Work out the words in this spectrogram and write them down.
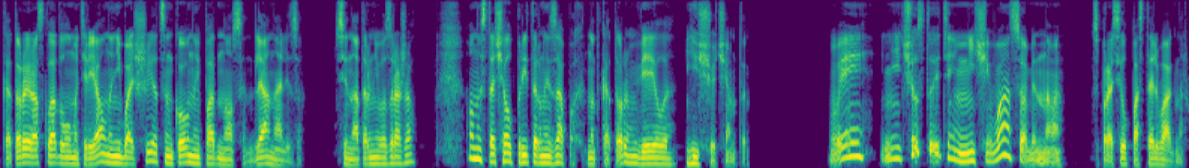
который раскладывал материал на небольшие оцинкованные подносы для анализа. Сенатор не возражал. Он источал приторный запах, над которым веяло еще чем-то. «Вы не чувствуете ничего особенного?» — спросил Пастель Вагнер.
